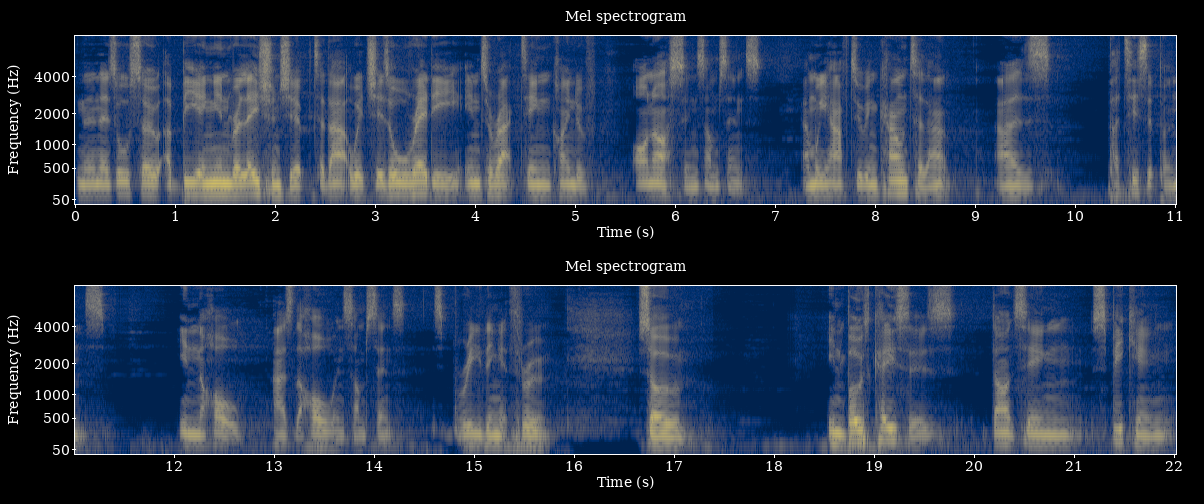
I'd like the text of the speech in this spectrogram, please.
and then there's also a being in relationship to that which is already interacting kind of on us in some sense. And we have to encounter that as participants in the whole, as the whole in some sense. It's breathing it through. So in both cases, dancing, speaking,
